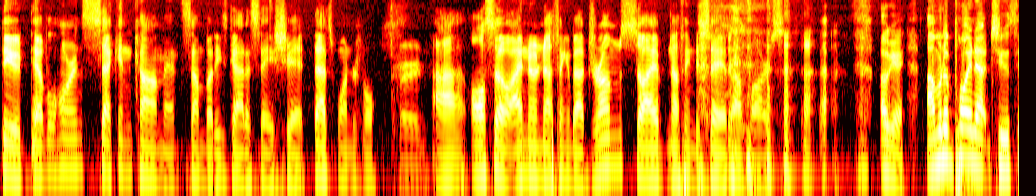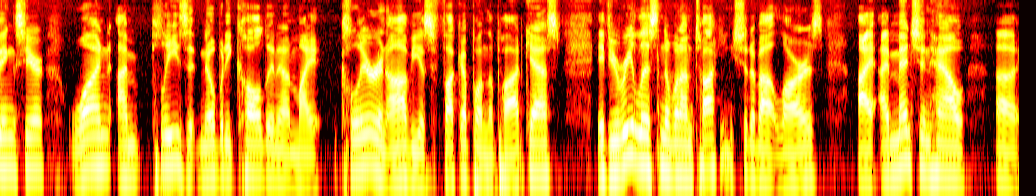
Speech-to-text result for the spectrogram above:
Dude, Devil Horn's second comment, somebody's got to say shit. That's wonderful. Bird. Uh, also, I know nothing about drums, so I have nothing to say about Lars. Okay, I'm going to point out two things here. One, I'm pleased that nobody called in on my clear and obvious fuck up on the podcast. If you re-listen to what I'm talking shit about Lars, I, I mentioned how uh,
